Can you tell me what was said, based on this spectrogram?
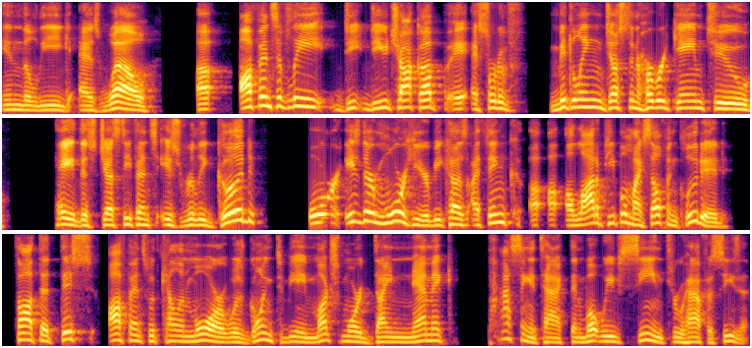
in the league as well. Uh, offensively, do, do you chalk up a, a sort of middling Justin Herbert game to, hey, this Jets defense is really good? Or is there more here? Because I think a, a, lot of people, myself included, thought that this offense with Kellen Moore was going to be a much more dynamic passing attack than what we've seen through half a season.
